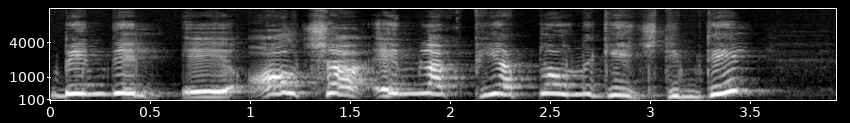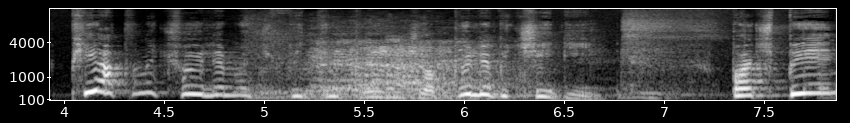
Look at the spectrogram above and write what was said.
ben de e, alça emlak fiyatlarını geçtim değil. Fiyatını söylemek bir boyunca böyle bir şey değil. Bak ben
